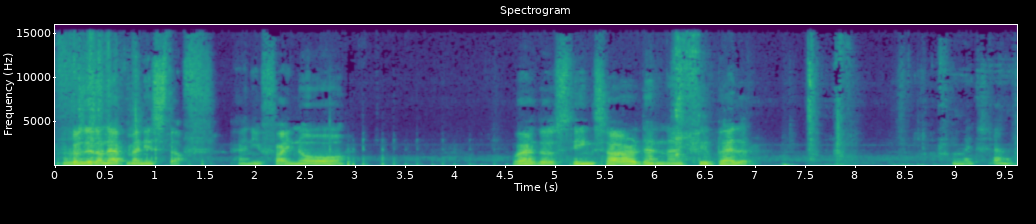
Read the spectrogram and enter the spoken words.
because I don't have many stuff, and if I know where those things are, then I feel better. Makes sense.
